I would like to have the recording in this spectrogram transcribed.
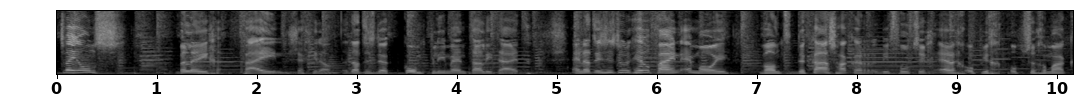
Twee ons belegen. Fijn, zeg je dan. Dat is de complimentaliteit. En dat is natuurlijk heel fijn en mooi. Want de kaashakker die voelt zich erg op, je, op zijn gemak.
